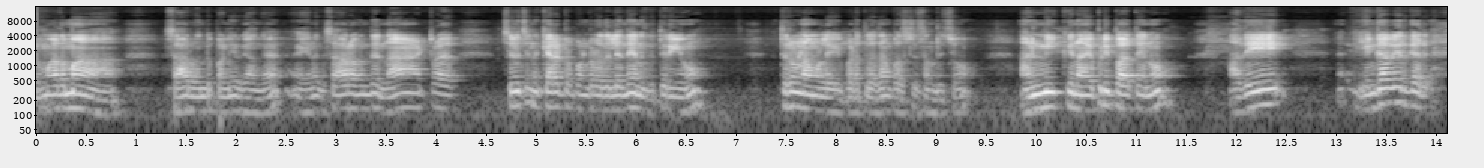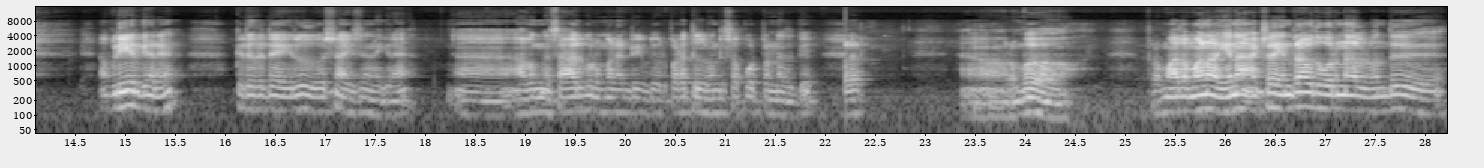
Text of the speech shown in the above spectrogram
பிரமாதமாக சார் வந்து பண்ணியிருக்காங்க. எனக்கு சாரை வந்து நான் ஆக்டராக சின்ன சின்ன கேரக்டர் பண்ணுறதுலேருந்தே எனக்கு தெரியும். திருவண்ணாமலை படத்தில் தான் ஃபஸ்ட்டு சந்தித்தோம் அன்னைக்கு நான் எப்படி பார்த்தேனோ அதே எங்காவே இருக்கார். அப்படியே இருக்கார். கிட்டத்தட்ட இருபது வருஷம் ஆயிடுச்சுன்னு நினைக்கிறேன். அவங்க சாருக்கும் ரொம்ப நன்றி. இப்படி ஒரு படத்தில் வந்து சப்போர்ட் பண்ணதுக்கு. பலர் ரொம்ப பிரமாதமான ஏன்னா ஆக்சுவலாக என்றாவது ஒரு நாள் வந்து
